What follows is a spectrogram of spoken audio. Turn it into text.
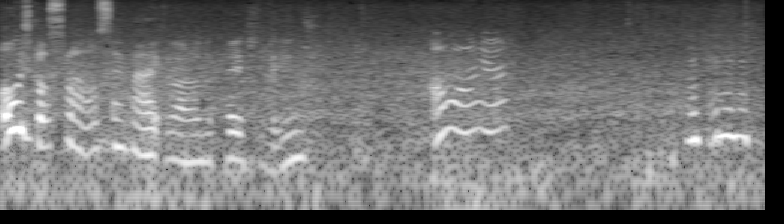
Oh, he's got something else about. Another piece of the hinge. Oh, yeah.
